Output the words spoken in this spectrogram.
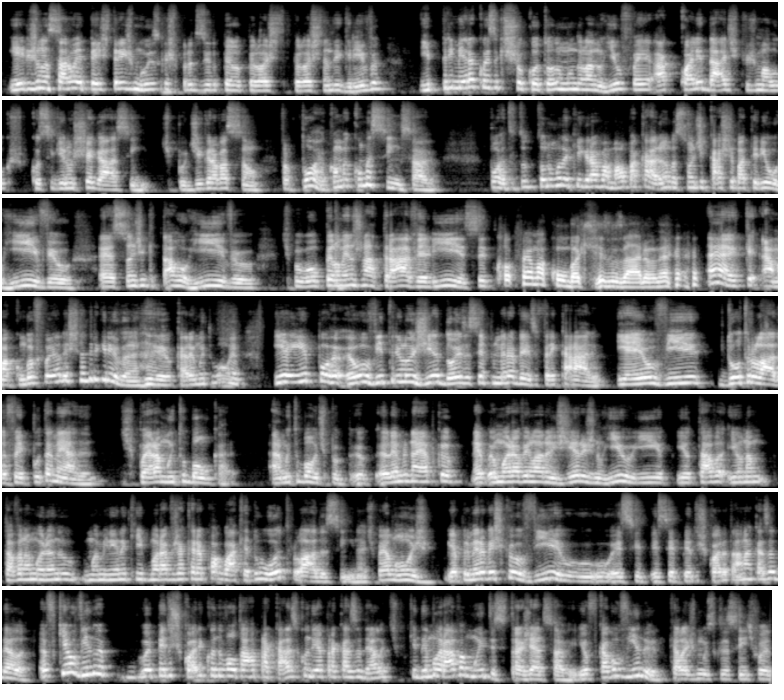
E eles lançaram um EP de três músicas produzido pelo, pelo, pelo Alexandre Griva. E primeira coisa que chocou todo mundo lá no Rio foi a qualidade que os malucos conseguiram chegar, assim, tipo, de gravação. Falei, porra, como, como assim, sabe? Porra, todo, todo mundo aqui grava mal pra caramba, som de caixa de bateria horrível, é, som de guitarra horrível, tipo, ou pelo menos na trave ali. Você... Qual foi a macumba que vocês usaram, né? É, a macumba foi o Alexandre Griva, né? O cara é muito bom mesmo. E aí, porra, eu ouvi Trilogia 2 assim a primeira vez, eu falei, caralho. E aí eu vi do outro lado, eu falei, puta merda. Tipo, era muito bom, cara. Era muito bom. Tipo, eu, eu lembro na época, né, eu morava em Laranjeiras, no Rio, e, e eu, tava, eu nam, tava namorando uma menina que morava em Jacarepaguá, que é do outro lado, assim, né? Tipo, é longe. E a primeira vez que eu vi o, o esse, esse EP do Score, eu tava na casa dela. Eu fiquei ouvindo o EP do Score quando eu voltava para casa, quando ia para casa dela, tipo, que demorava muito esse trajeto, sabe? E eu ficava ouvindo aquelas músicas assim, tipo.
